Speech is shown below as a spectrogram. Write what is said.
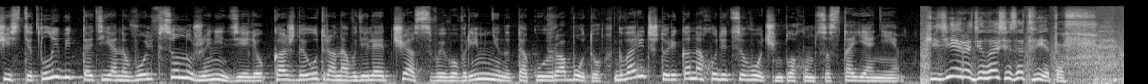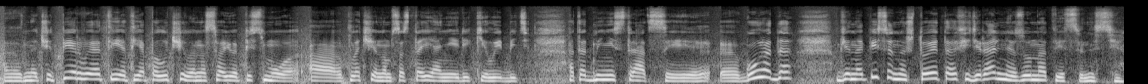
Чистит лыбедь Татьяна Вольфсон уже неделю. Каждое утро она выделяет час своего времени на такую работу. Говорит, что река находится в очень плохом состоянии. Идея родилась из ответов. Э, Значит, первый ответ я получила на свое письмо о плачевном состоянии реки Лыбедь от администрации э, города, где написано, что это федеральная зона ответственности.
